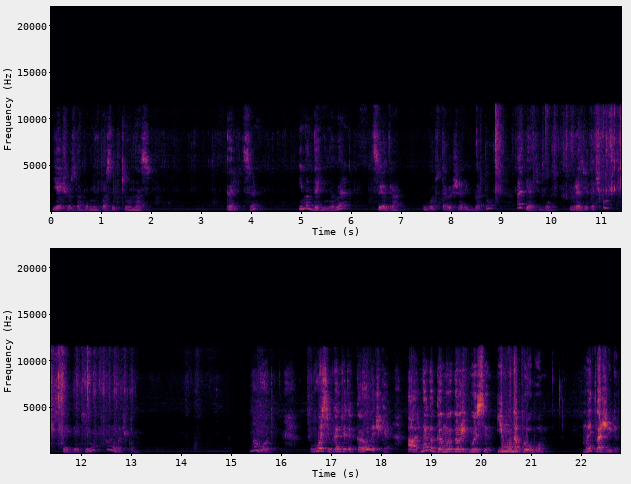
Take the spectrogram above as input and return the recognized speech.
Я еще раз напомню, в посыпке у нас корица и мандариновая цедра. Вот второй шарик готов. Опять его в розеточку и опять его в коробочку. Ну вот, 8 конфеток в коробочке, а одна, как говорит мой сын, ему на пробу. Мы отложили.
